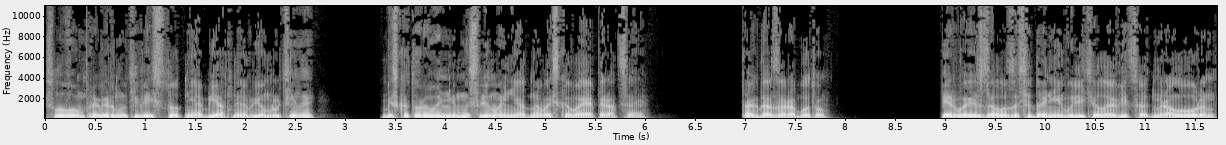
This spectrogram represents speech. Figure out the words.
словом, провернуть весь тот необъятный объем рутины, без которого немыслима ни одна войсковая операция. Тогда за работу. Первая из зала заседаний вылетела вице-адмирал Уоррен,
